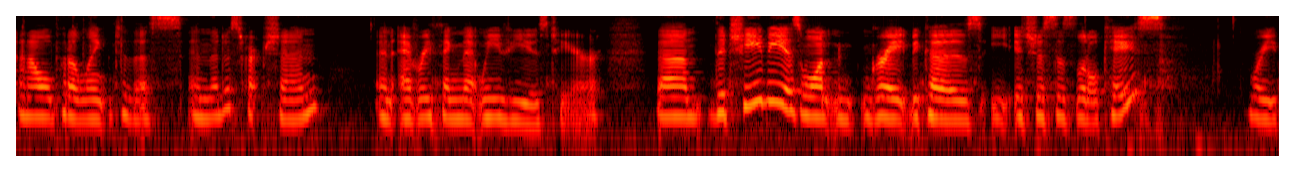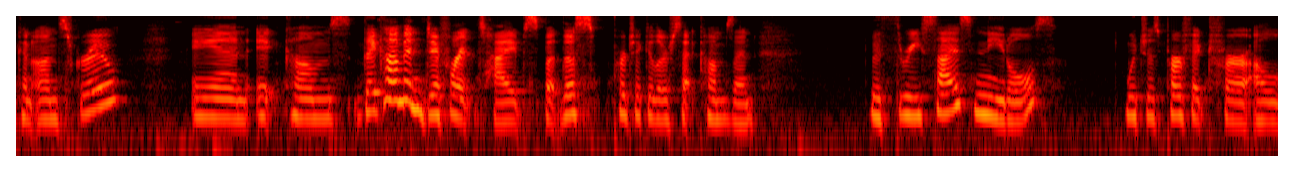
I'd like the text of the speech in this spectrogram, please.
and I will put a link to this in the description and everything that we've used here. Um, the Chibi is one great because it's just this little case where you can unscrew and it comes, they come in different types, but this particular set comes in with three sized needles which is perfect for a,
